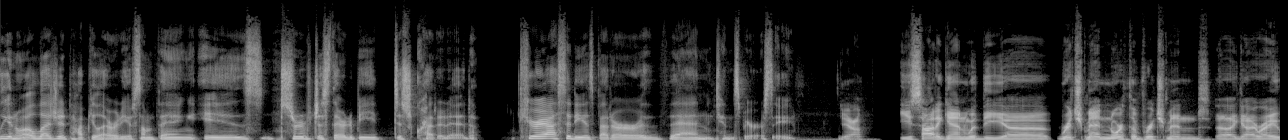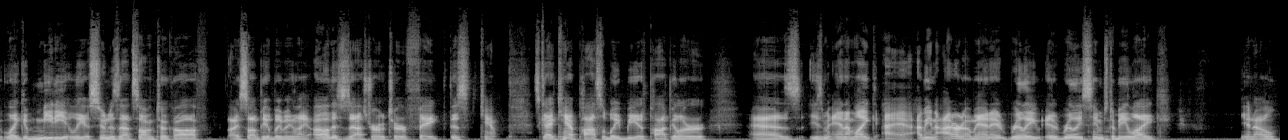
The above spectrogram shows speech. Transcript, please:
you know alleged popularity of something is sort of just there to be discredited. Curiosity is better than conspiracy. Yeah. You saw it again with the uh, Rich Men North of Richmond uh, guy, right? Like immediately, as soon as that song took off, I saw people being like, "Oh, this is AstroTurf fake. This can't. This guy can't possibly be as popular as he's." And I'm like, I, I mean, I don't know, man. It really, it really seems to be like, you know,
